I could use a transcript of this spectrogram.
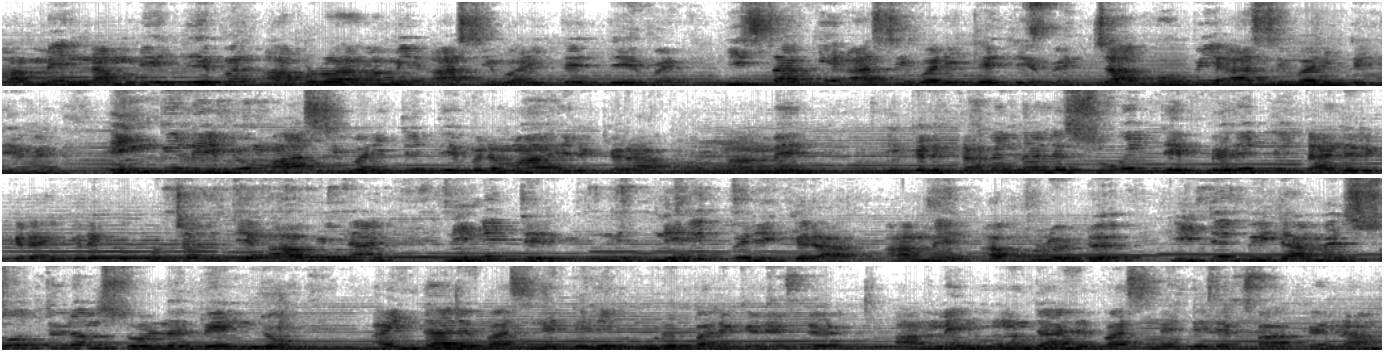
ஆமென் நம்முடைய தேவன் அப்ரஹாமை ஆசீர்வதித்த தேவன் ஈசாக்கை ஆசீர்வதித்த தேவன் ஜாக்கோபை ஆசீர்வதித்த தேவன் எங்களையும் ஆசீர்வதித்த தேவனமா இருக்கிறார் ஆமென் எங்களுக்காக நல்ல சுகத்தை பெலத்தை தந்திருக்கிறார் எங்களுக்கு உற்சாகத்தை ஆவினால் நினைத்து நினைப்பிருக்கிறார் ஆமென் அப்பொழுது இதை விடாமல் சோத்திரம் சொல்ல வேண்டும் ஐந்தாவது வசனத்திலே கூறப்படுகிறது. ஆமென். மூன்றாவது வசனத்திலே பார்க்கலாம்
